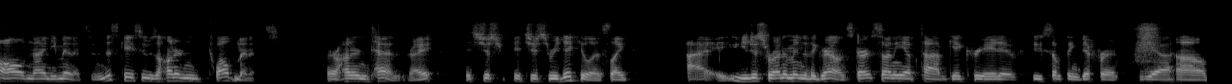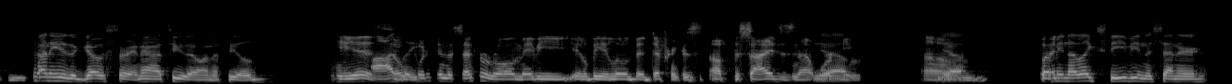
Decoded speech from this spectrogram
all 90 minutes? In this case, it was 112 minutes or 110, right? It's just it's just ridiculous. Like I, you just run them into the ground. Start Sonny up top. Get creative. Do something different. Yeah. Um, Sonny is a ghost right now too, though, on the field. he is. Oddly. So put him in the center role, and maybe it'll be a little bit different because up the sides is not Yeah. working. Um, Yeah. But I mean, I like Stevie in the center.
